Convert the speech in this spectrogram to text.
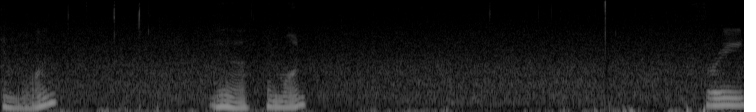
Pin 1? Yeah, pin 1. 3,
